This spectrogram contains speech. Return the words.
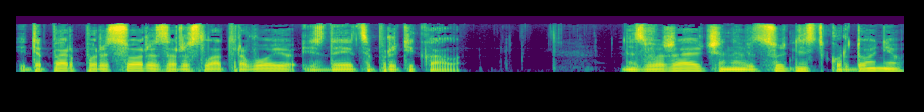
і тепер по ресори заросла травою і, здається, протікала. Незважаючи на відсутність кордонів,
